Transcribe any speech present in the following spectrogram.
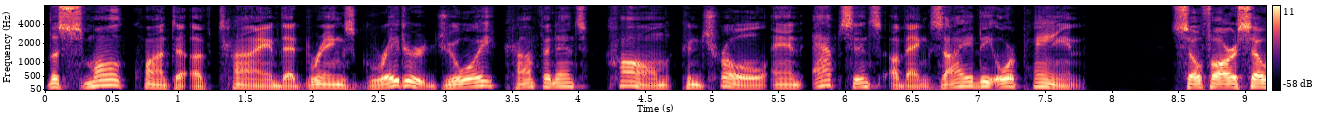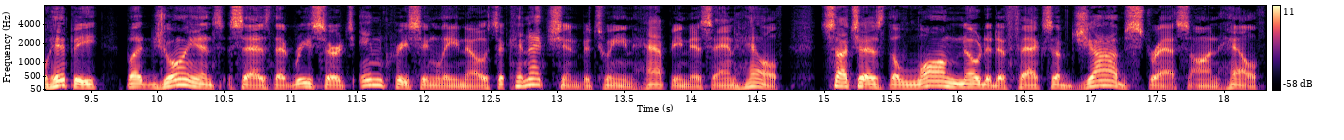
the small quanta of time that brings greater joy, confidence, calm, control, and absence of anxiety or pain. So far, so hippie, but Joyance says that research increasingly notes a connection between happiness and health, such as the long noted effects of job stress on health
